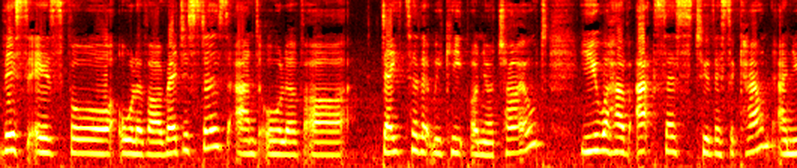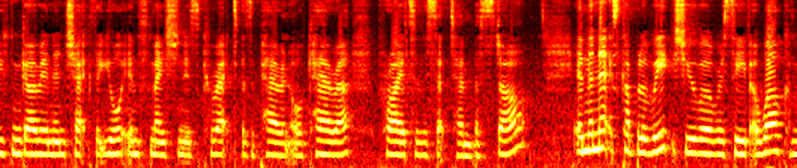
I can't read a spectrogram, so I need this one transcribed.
This is for all of our registers and all of our data that we keep on your child. You will have access to this account and you can go in and check that your information is correct as a parent or carer prior to the September start. In the next couple of weeks, you will receive a welcome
